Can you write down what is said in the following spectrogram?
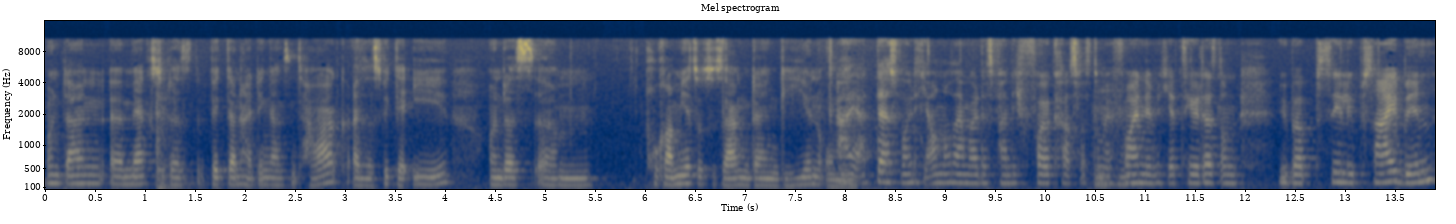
Und dann äh, merkst du, das wirkt dann halt den ganzen Tag. Also es wirkt ja eh. Und das ähm, programmiert sozusagen dein Gehirn um. Ah ja, das wollte ich auch noch sagen, weil das fand ich voll krass, was du mhm. mir vorhin nämlich erzählt hast. Und über Psilocybin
